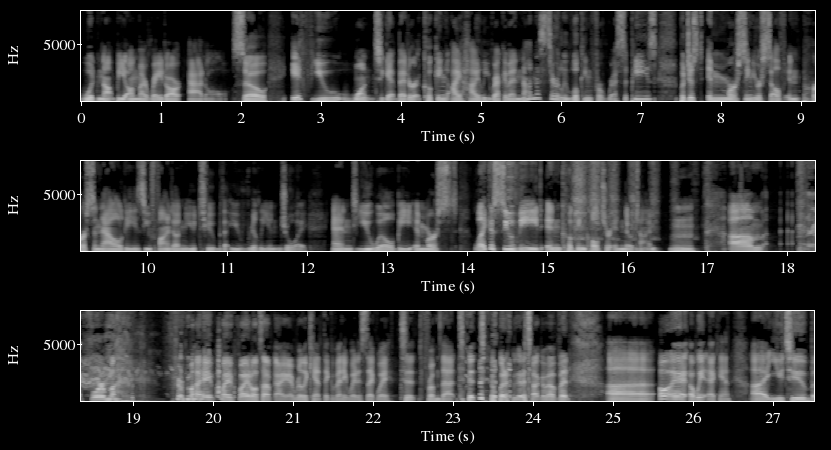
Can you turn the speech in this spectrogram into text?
would not be on my radar at all. So if you want to get better at cooking, I highly recommend not necessarily looking for recipes, but just immersing yourself in personalities you find on YouTube that you really enjoy. And you will be immersed like a sous vide in cooking culture in no time. Hmm. Um, for my for my my final topic. I really can't think of any way to segue to from that to, to what I'm going to talk about. But uh, oh, oh, wait, I can. Uh, YouTube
